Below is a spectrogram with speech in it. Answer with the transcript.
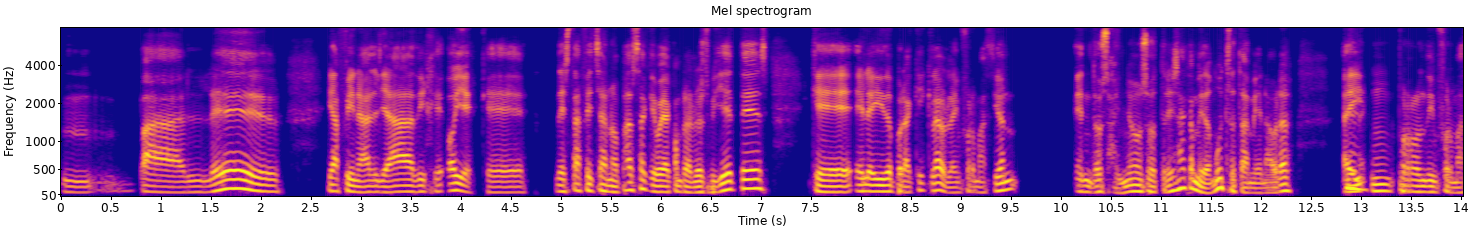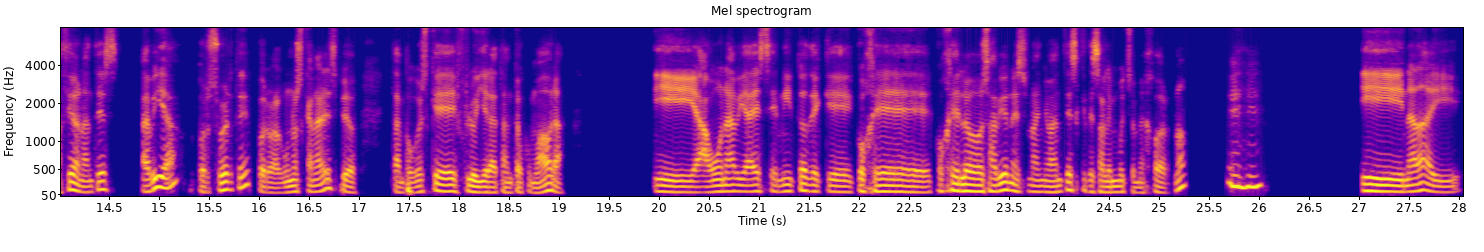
"Mm, Vale. Y al final ya dije, oye, que de esta fecha no pasa, que voy a comprar los billetes, que he leído por aquí, claro, la información en dos años o tres ha cambiado mucho también. Ahora hay un porrón de información. Antes había, por suerte, por algunos canales, pero tampoco es que fluyera tanto como ahora. Y aún había ese mito de que coge, coge los aviones un año antes que te salen mucho mejor, ¿no? Y nada, y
